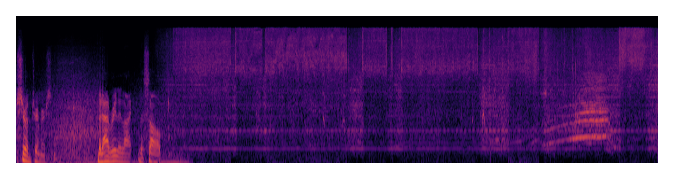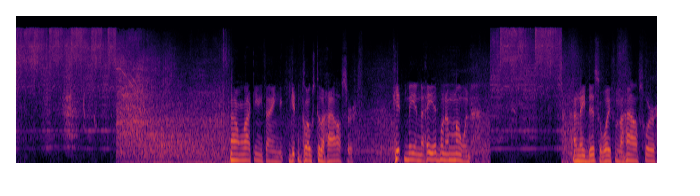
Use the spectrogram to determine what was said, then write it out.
shrub trimmers. But I really like the saw I don't like anything getting close to the house or hitting me in the head when I'm mowing. I need this away from the house where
